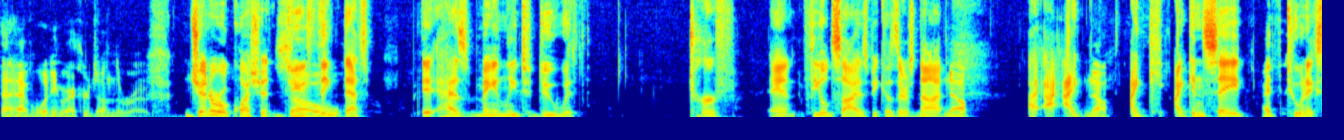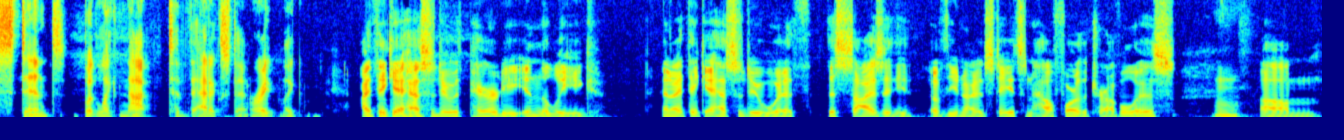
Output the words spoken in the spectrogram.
that have winning records on the road. General question: Do you think that's it has mainly to do with turf and field size because there's not? No, I I I, no. I, I can say I th- to an extent, but like not to that extent, right? Like I think it has to do with parity in the league, and I think it has to do with the size of the of the United States and how far the travel is. Mhm. Um,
